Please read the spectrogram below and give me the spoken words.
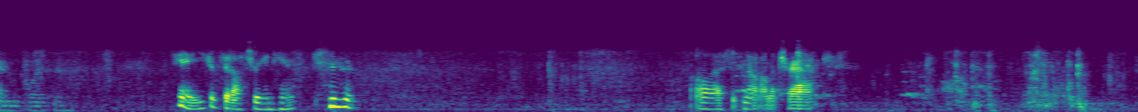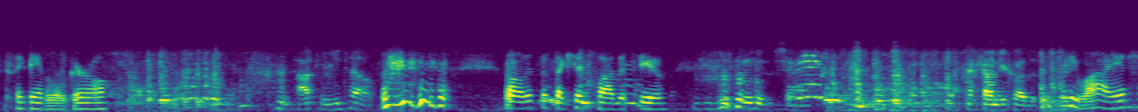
Kind of. Yeah, you can fit all three in here. oh, that's just not on the track. Looks like they have a little girl. How can you tell? oh, this looks like his closet too. I found your closet. It's pretty wide.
